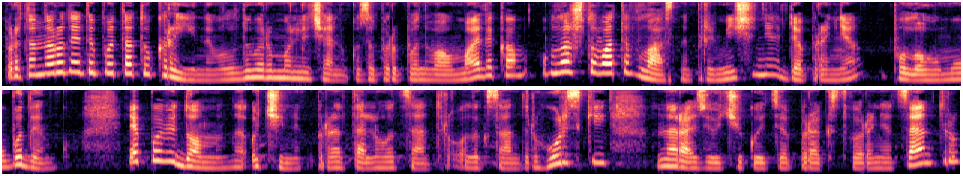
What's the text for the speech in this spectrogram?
Проте народний депутат України Володимир Мельниченко запропонував медикам облаштувати власне приміщення для прання пологовому будинку. Як повідомив очільник перинатального центру Олександр Гурський, наразі очікується проект створення центру,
